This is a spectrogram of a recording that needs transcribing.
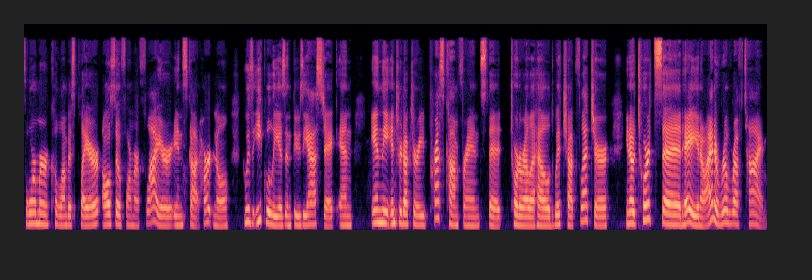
former Columbus player, also former Flyer in Scott Hartnell, who is equally as enthusiastic. And in the introductory press conference that Tortorella held with Chuck Fletcher, you know, Tort said, Hey, you know, I had a real rough time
